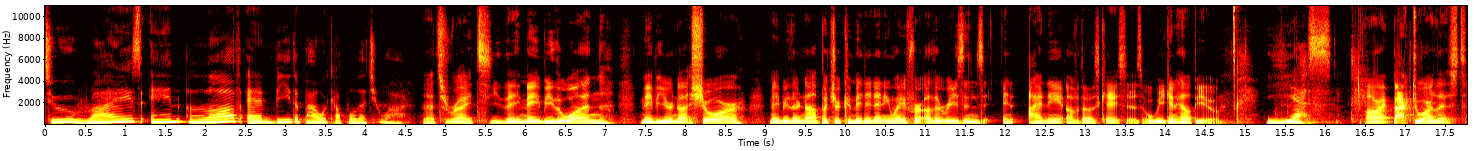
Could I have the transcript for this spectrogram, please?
to rise in love and be the power couple that you are. That's right. They may be the one, maybe you're not sure. Maybe they're not, but you're committed anyway for other reasons. In any of those cases, we can help you. Yes. All right, back to our list.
